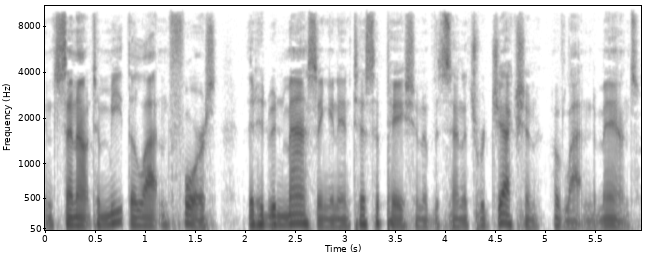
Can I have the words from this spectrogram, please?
and sent out to meet the Latin force that had been massing in anticipation of the Senate's rejection of Latin demands.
